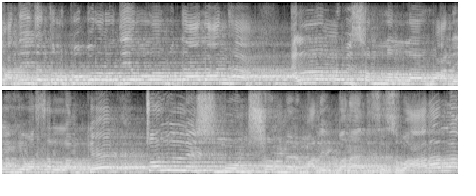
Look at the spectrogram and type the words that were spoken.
খাদিজাতুল কুবরা রদি আল্লাহ তাল আনহা আল্লাহ নবী সাল্লাহ আলহি ওয়াসাল্লামকে চল্লিশ মুন স্বর্ণের মালিক বানায় দিছে। সুবাহ আল্লাহ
